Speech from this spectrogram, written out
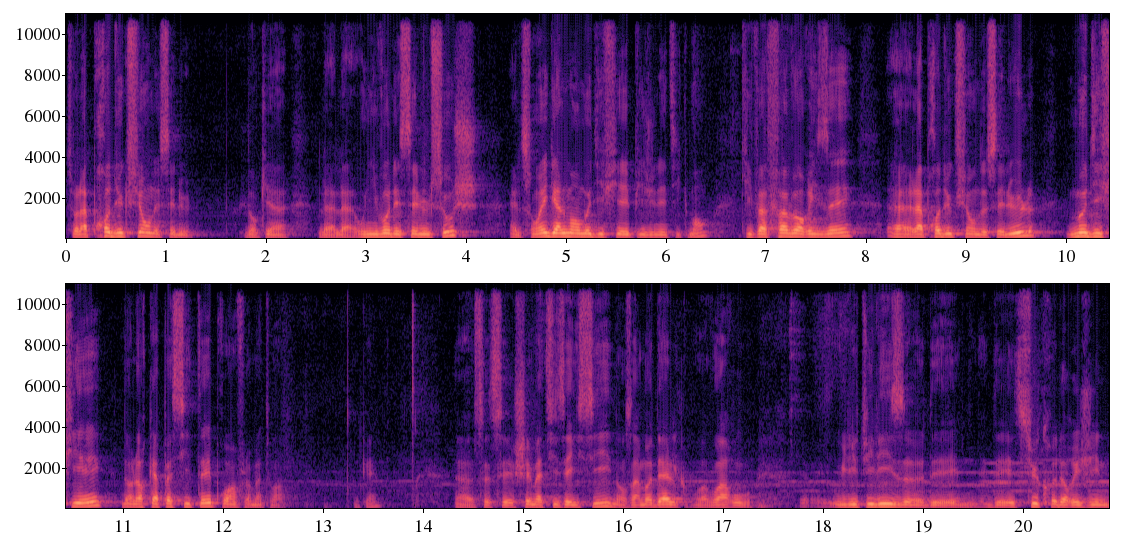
sur la production des cellules. Donc au niveau des cellules souches, elles sont également modifiées épigénétiquement, qui va favoriser euh, la production de cellules modifiées dans leur capacité pro-inflammatoire. Euh, c'est schématisé ici dans un modèle qu'on va voir où il utilise des, des sucres d'origine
